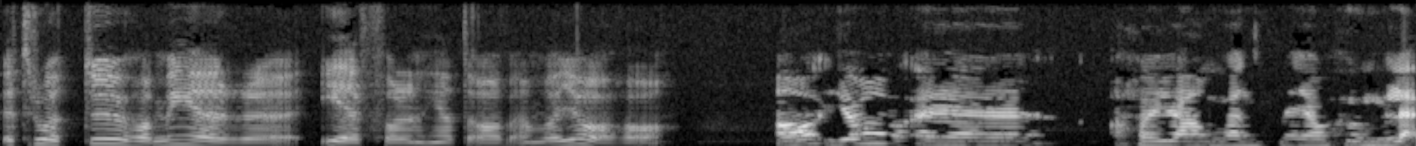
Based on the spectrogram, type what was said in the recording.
jag tror att du har mer eh, erfarenhet av än vad jag har. Ja, jag eh, har ju använt mig av humle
